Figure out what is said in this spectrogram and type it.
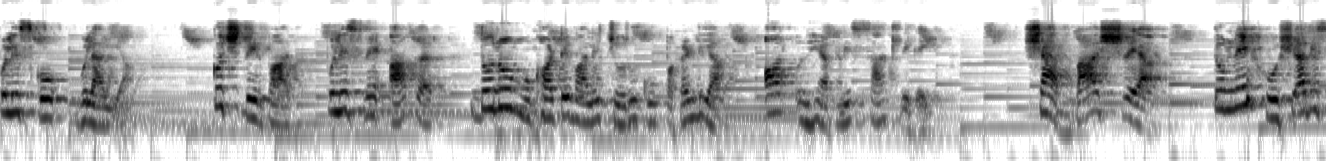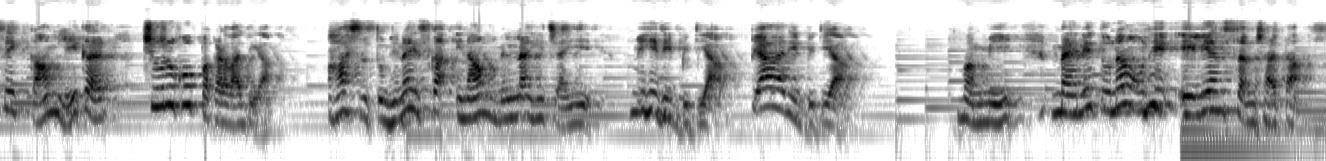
पुलिस को बुला लिया। कुछ देर बाद पुलिस ने आकर दोनों मुखौटे वाले चोरों को पकड़ लिया और उन्हें अपने साथ ले गई। शाबाश श्रेया तुमने होशियारी से काम लेकर चोरों को पकड़वा दिया। आज तो तुम्हें ना इसका इनाम मिलना ही चाहिए। मेरी बिटिया, प्यारी बिटिया। मम्मी, मैंने तो ना उन्हें एलियन समझा था।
